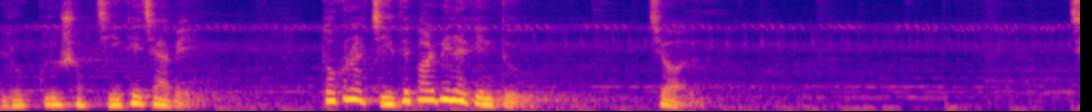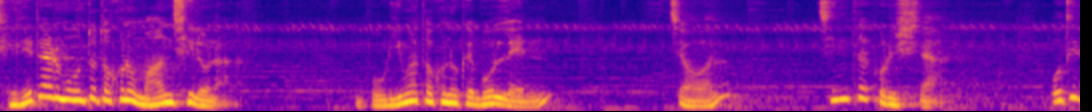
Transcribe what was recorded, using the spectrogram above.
লোকগুলো সব জেগে যাবে। তখন আর যেতে পারবি না কিন্তু। চল। ছেলেটার মন তো তখনও মানছিল না। বুড়িমা তখন ওকে বললেন, চল, চিন্তা করিস না, ওদের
